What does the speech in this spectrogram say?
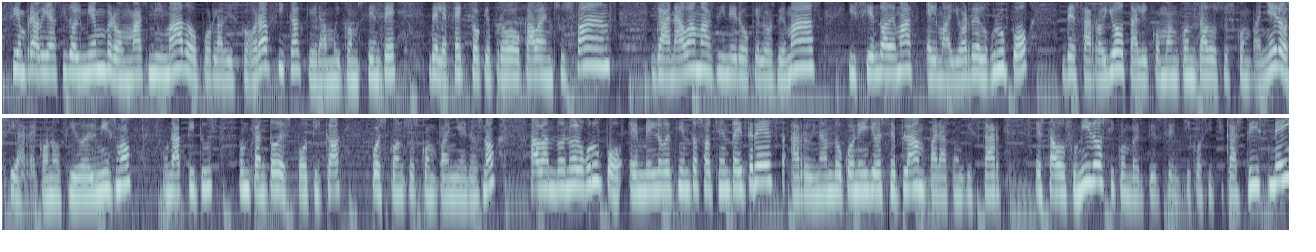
siempre había sido el miembro más mimado por la discográfica, que era muy consciente del efecto que provocaba en sus fans, ganaba más dinero que los demás y siendo además el mayor del grupo, desarrolló, tal y como han contado sus compañeros y ha reconocido él mismo, una actitud un tanto despótica pues con sus compañeros, ¿no? Abandonó el grupo en 1983, arruinando con ello ese plan para conquistar Estados Unidos y convertirse en chicos y chicas Disney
